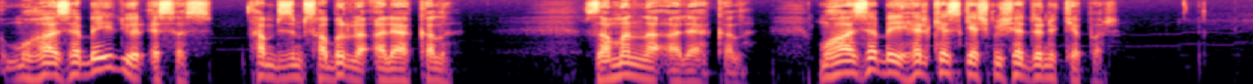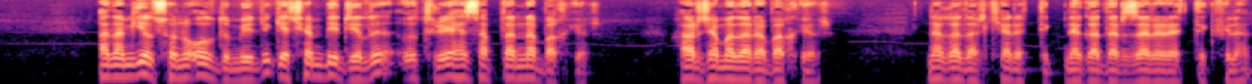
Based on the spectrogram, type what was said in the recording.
muhasebeyi diyor esas. Tam bizim sabırla alakalı. Zamanla alakalı. Muhasebeyi herkes geçmişe dönük yapar. Adam yıl sonu oldu muydu? Geçen bir yılı oturuyor hesaplarına bakıyor. Harcamalara bakıyor. Ne kadar kar ettik, ne kadar zarar ettik filan.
